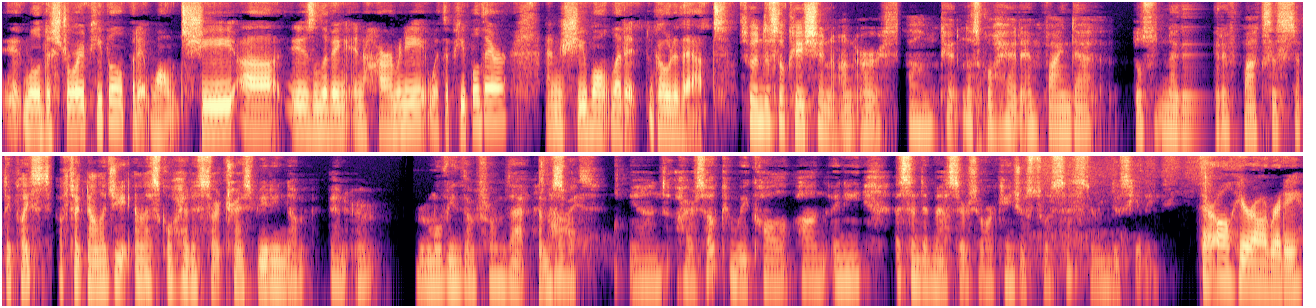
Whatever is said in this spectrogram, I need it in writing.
it will destroy people, but it won't. She uh, is living in harmony with the people there, and she won't let it go to that. So in this location on Earth, um, can, let's go ahead and find that those negative boxes that they placed of technology, and let's go ahead and start transmuting them and removing them from that space. And higher self, can we call upon any ascended masters or archangels to assist during this healing? They're all here already.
